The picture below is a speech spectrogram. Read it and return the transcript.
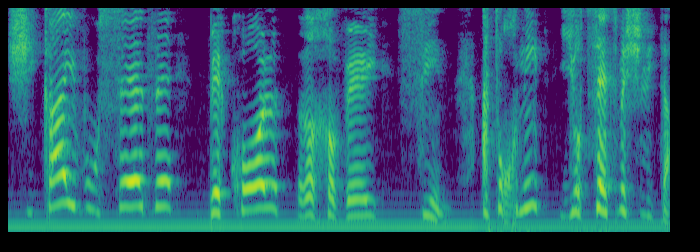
שיקאי והוא עושה את זה בכל רחבי סין. התוכנית יוצאת משליטה.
